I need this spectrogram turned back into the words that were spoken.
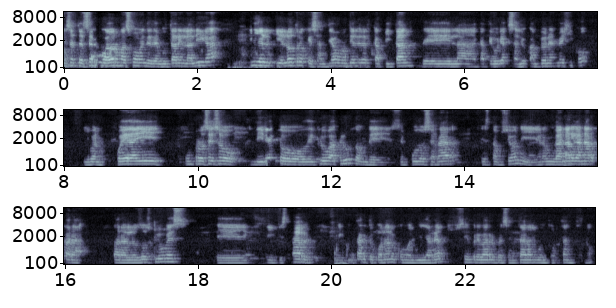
Es el tercer jugador más joven de debutar en la liga. Y el, y el otro, que Santiago Montiel era el capitán de la categoría que salió campeón en México. Y bueno, fue ahí un proceso directo de club a club donde se pudo cerrar esta opción y era un ganar-ganar para, para los dos clubes. eh, y estar en contacto con algo como el Villarreal pues, siempre va a representar algo importante, ¿no?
